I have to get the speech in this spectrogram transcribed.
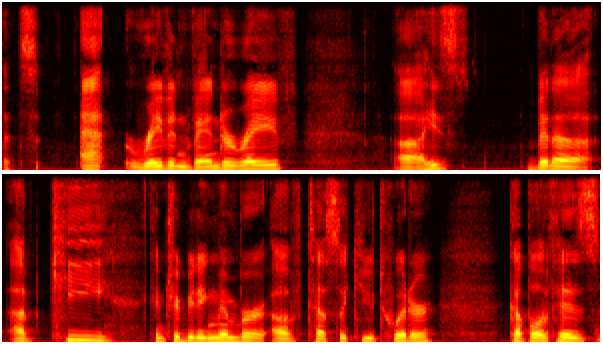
It's at Raven Vanderrave. Uh, he's been a, a key contributing member of Tesla Q Twitter. A couple of his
